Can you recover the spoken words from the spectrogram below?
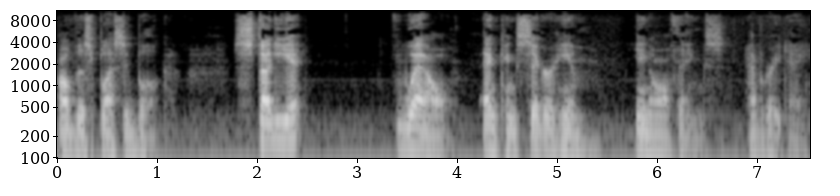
of this blessed book. Study it well and consider him in all things. Have a great day.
